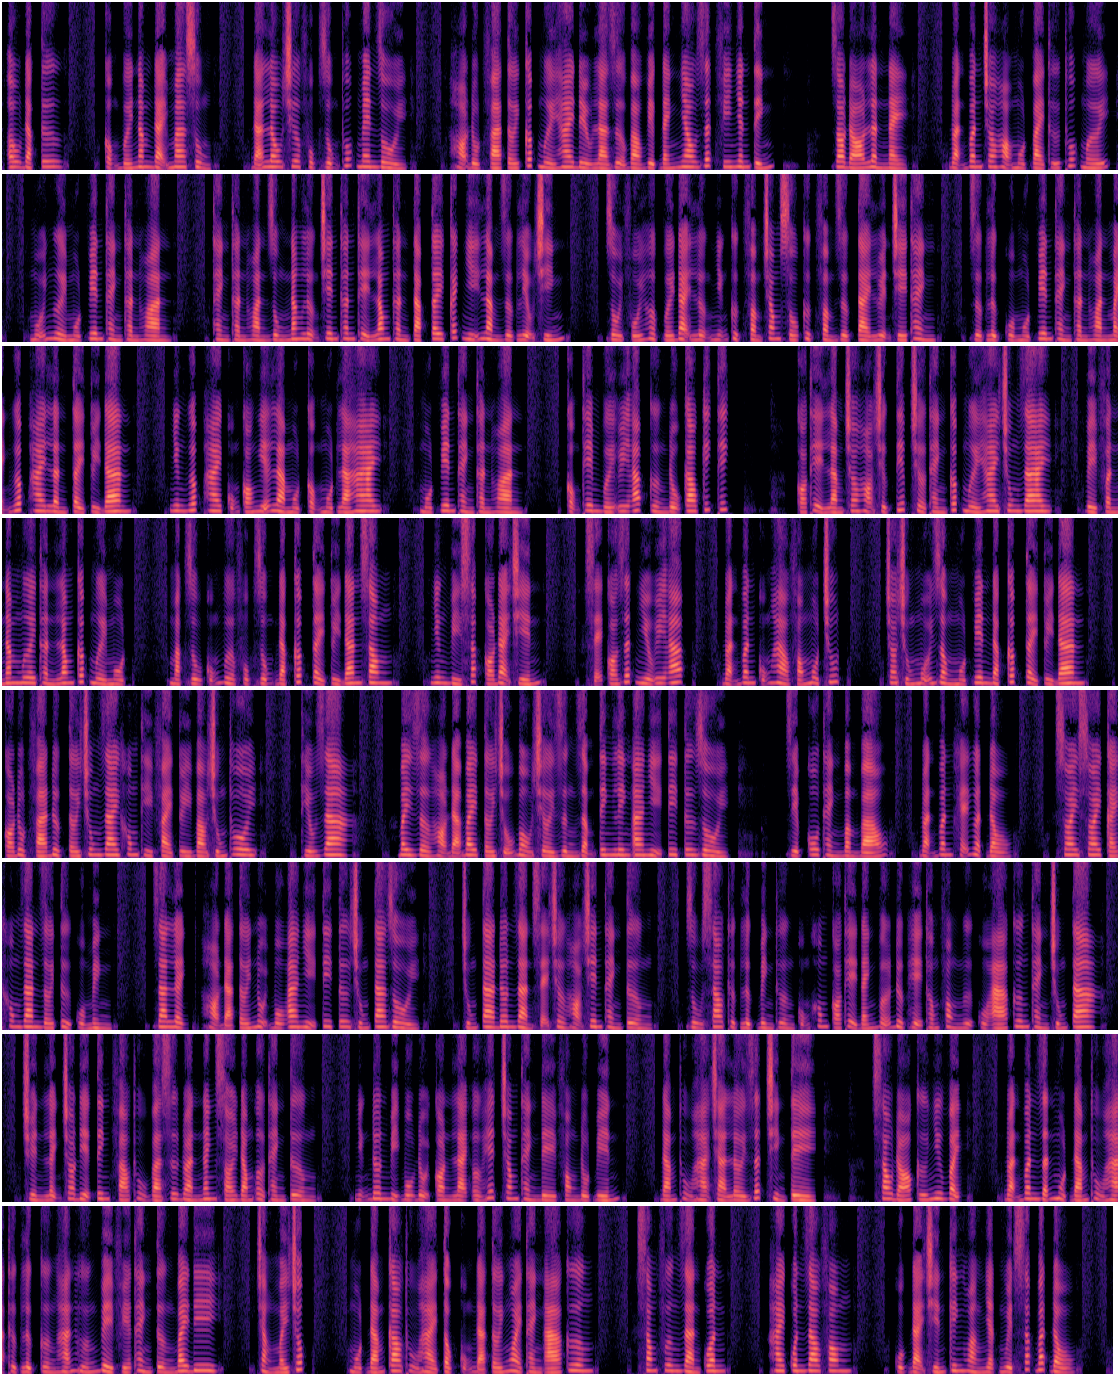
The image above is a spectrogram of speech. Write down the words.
Âu Đặc Tư, cộng với năm đại ma sủng, đã lâu chưa phục dụng thuốc men rồi. Họ đột phá tới cấp 12 đều là dựa vào việc đánh nhau rất phi nhân tính. Do đó lần này, Đoạn Vân cho họ một vài thứ thuốc mới, mỗi người một viên thành thần hoàn. Thành thần hoàn dùng năng lượng trên thân thể long thần tạp Tây cách nhĩ làm dược liệu chính rồi phối hợp với đại lượng những cực phẩm trong số cực phẩm dược tài luyện chế thành. Dược lực của một viên thành thần hoàn mạnh gấp 2 lần tẩy tủy đan. Nhưng gấp 2 cũng có nghĩa là một cộng một là 2. Một viên thành thần hoàn, cộng thêm với uy áp cường độ cao kích thích. Có thể làm cho họ trực tiếp trở thành cấp 12 trung giai. Về phần 50 thần long cấp 11, mặc dù cũng vừa phục dụng đặc cấp tẩy tủy đan xong, nhưng vì sắp có đại chiến, sẽ có rất nhiều uy áp. Đoạn vân cũng hào phóng một chút, cho chúng mỗi rồng một viên đặc cấp tẩy tủy đan. Có đột phá được tới trung giai không thì phải tùy vào chúng thôi. Thiếu gia, bây giờ họ đã bay tới chỗ bầu trời rừng rậm tinh linh A nhị ti tư rồi. Diệp cô thành bẩm báo, đoạn vân khẽ gật đầu, xoay xoay cái không gian giới tử của mình. Ra lệnh, họ đã tới nội bộ A nhị ti tư chúng ta rồi. Chúng ta đơn giản sẽ chờ họ trên thành tường. Dù sao thực lực bình thường cũng không có thể đánh vỡ được hệ thống phòng ngự của Á Cương thành chúng ta. Truyền lệnh cho địa tinh pháo thủ và sư đoàn nhanh sói đóng ở thành tường. Những đơn vị bộ đội còn lại ở hết trong thành đề phòng đột biến. Đám thủ hạ trả lời rất chỉnh tề. Sau đó cứ như vậy, Đoạn Vân dẫn một đám thủ hạ thực lực cường hãn hướng về phía thành tường bay đi. Chẳng mấy chốc, một đám cao thủ hải tộc cũng đã tới ngoài thành Á Cương. Song phương giàn quân, hai quân giao phong. Cuộc đại chiến kinh hoàng Nhật Nguyệt sắp bắt đầu.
